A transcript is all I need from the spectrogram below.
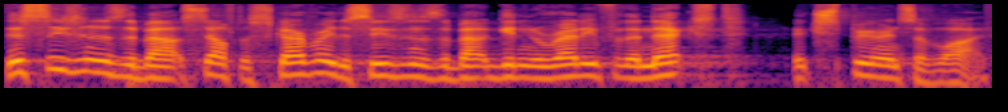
This season is about self discovery. The season is about getting ready for the next experience of life,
